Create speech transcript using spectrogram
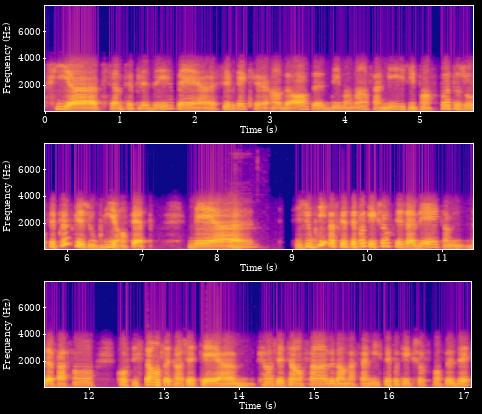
Puis, puis ça me fait plaisir. Ben, c'est vrai qu'en dehors des moments en famille, j'y pense pas toujours. C'est plus que j'oublie en fait. Mais mm j'oublie parce que c'était pas quelque chose que j'avais comme de façon consistante là, quand j'étais euh, quand j'étais enfant là, dans ma famille, c'était pas quelque chose qu'on faisait.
